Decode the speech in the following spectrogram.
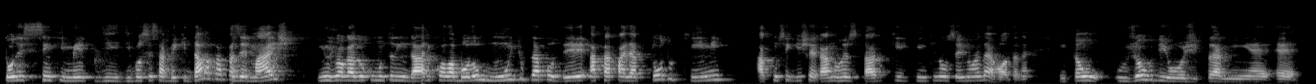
todo esse sentimento de, de você saber que dava para fazer mais e um jogador como o Trindade colaborou muito para poder atrapalhar todo o time a conseguir chegar no resultado que, que, não seja uma derrota, né? Então, o jogo de hoje, para mim, é, é,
